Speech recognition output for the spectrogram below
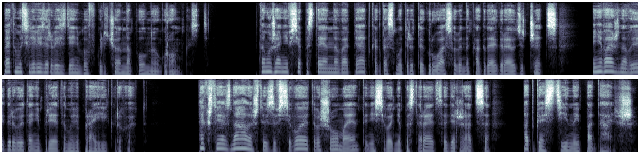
поэтому телевизор весь день был включен на полную громкость. К тому же они все постоянно вопят, когда смотрят игру, особенно когда играют Джетс, и неважно, выигрывают они при этом или проигрывают. Так что я знала, что из-за всего этого шоума Энтони сегодня постарается держаться от гостиной подальше.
